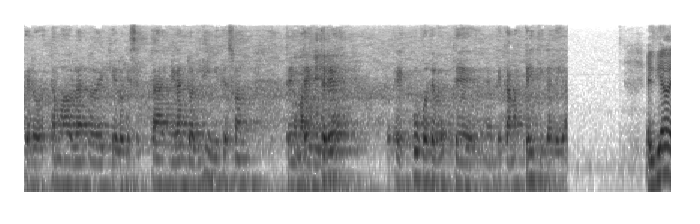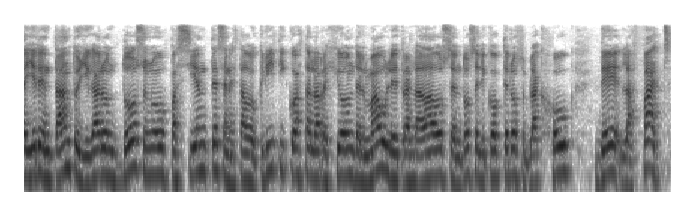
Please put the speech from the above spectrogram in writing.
pero estamos hablando de que lo que se está llegando al límite son 33 eh, cupos de, de camas críticas, digamos. El día de ayer, en tanto, llegaron dos nuevos pacientes en estado crítico hasta la región del Maule, trasladados en dos helicópteros Black Hawk de la FACH.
